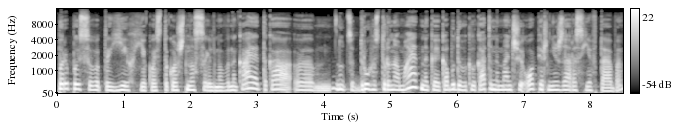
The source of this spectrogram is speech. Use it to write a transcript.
переписувати їх якось також насильно, виникає така, е, ну це друга сторона маятника, яка буде викликати не менший опір, ніж зараз є в тебе.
